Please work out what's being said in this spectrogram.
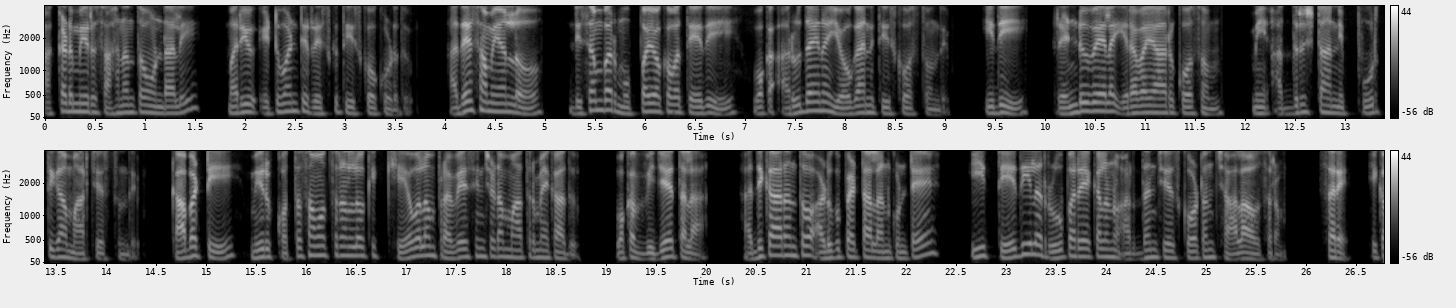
అక్కడ మీరు సహనంతో ఉండాలి మరియు ఎటువంటి రిస్క్ తీసుకోకూడదు. అదే సమయంలో డిసెంబర్ ముప్పై ఒకవ తేదీ ఒక అరుదైన యోగాన్ని తీసుకువస్తుంది. ఇది రెండు వేల ఇరవై ఆరు కోసం మీ అదృష్టాన్ని పూర్తిగా మార్చేస్తుంది. కాబట్టి మీరు కొత్త సంవత్సరంలోకి కేవలం ప్రవేశించడం మాత్రమే కాదు ఒక విజేతల అధికారంతో అడుగుపెట్టాలనుకుంటే ఈ తేదీల రూపరేఖలను అర్థం చేసుకోవటం చాలా అవసరం. సరే ఇక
